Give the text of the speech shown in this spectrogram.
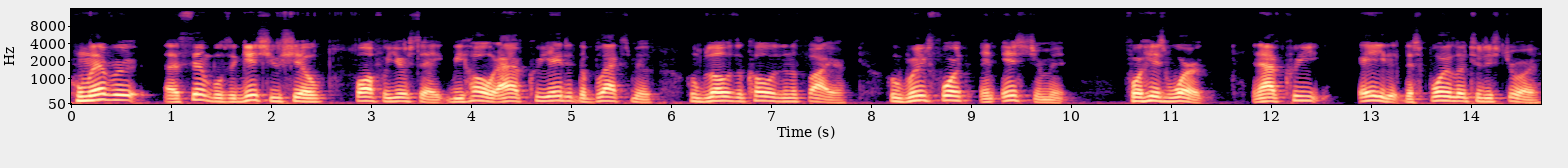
Whomever assembles against you shall fall for your sake. Behold, I have created the blacksmith who blows the coals in the fire, who brings forth an instrument for his work, and I have created the spoiler to destroy.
